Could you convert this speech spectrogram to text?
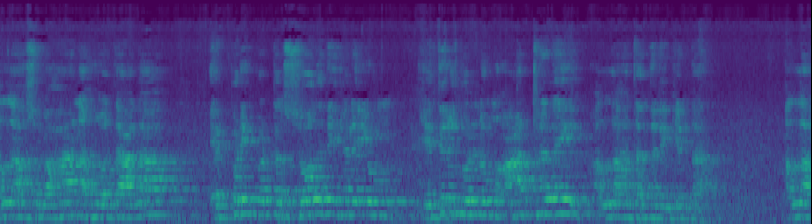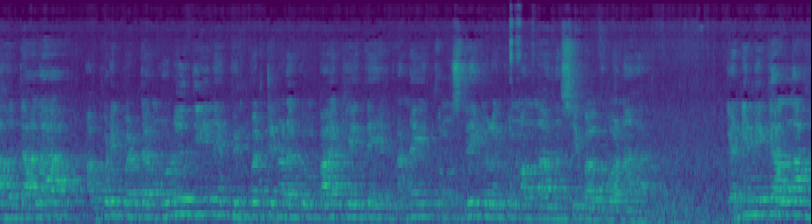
அல்லாஹ் சுபஹான் எப்படிப்பட்ட சோதனைகளையும் எதிர்கொள்ளும் ஆற்றலை அல்லாஹ் தந்திருக்கின்றார் அல்லாஹு தாலா அப்படிப்பட்ட முழு தீனை பின்பற்றி நடக்கும் பாக்கியத்தை அனைத்து முஸ்லீம்களுக்கும் அல்லாஹ் நசீபாக்குவானாக. கண்ணிமிக்க அல்லாஹ்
